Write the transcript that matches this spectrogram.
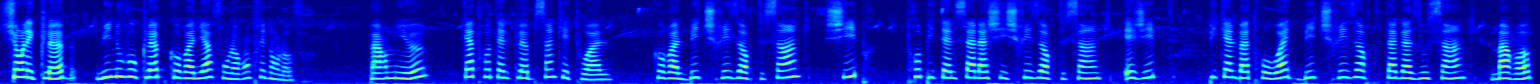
Sur les clubs, 8 nouveaux clubs Coralia font leur entrée dans l'offre. Parmi eux, 4 hôtels clubs 5 étoiles. Coral Beach Resort 5, Chypre, Tropitel Salachiche Resort 5, Égypte, Picalbatro White Beach Resort Tagazou 5, Maroc,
